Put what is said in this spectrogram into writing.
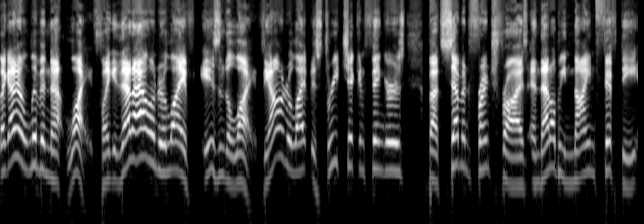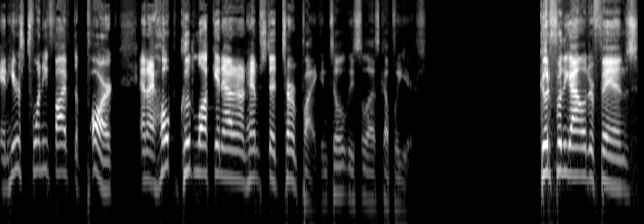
Like I don't live in that life. Like that Islander life isn't a life. The Islander life is three chicken fingers, about seven French fries, and that'll be nine fifty. And here's twenty five to park. And I hope good luck in out on Hempstead Turnpike until at least the last couple years. Good for the Islander fans.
